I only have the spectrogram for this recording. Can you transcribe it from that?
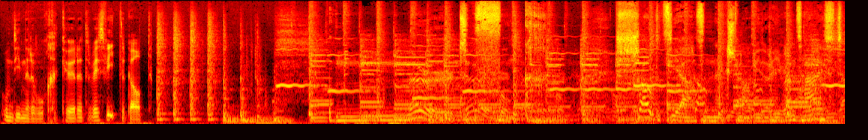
Und in einer Woche hören wir, wie es weitergeht. Nerdfunk. Schaltet Sie auch das nächste Mal wieder ein, wenn es heisst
